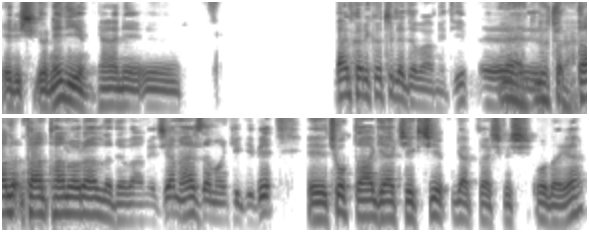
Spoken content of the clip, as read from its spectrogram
erişiyor. Ne diyeyim yani e, Ben karikatürle devam edeyim. Ee, evet, lütfen. Tan, tan, tan Oral'la devam edeceğim. Her zamanki gibi e, çok daha gerçekçi yaklaşmış olaya.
